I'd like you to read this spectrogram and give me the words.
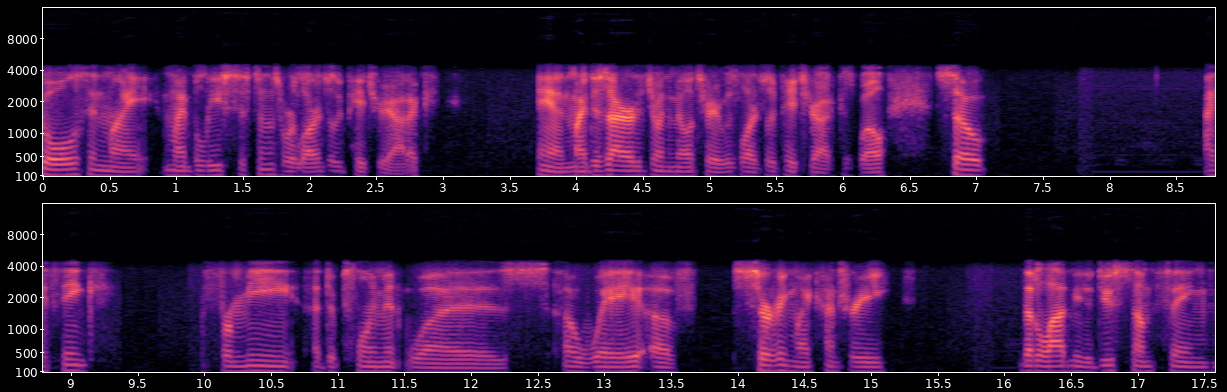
goals and my my belief systems were largely patriotic, and my desire to join the military was largely patriotic as well. So I think for me, a deployment was a way of serving my country that allowed me to do something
